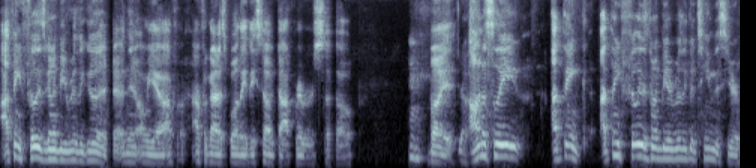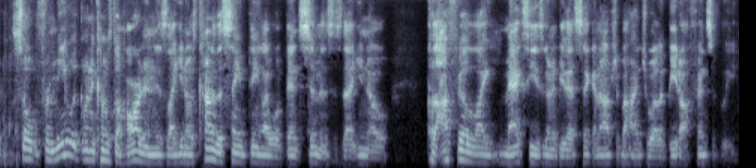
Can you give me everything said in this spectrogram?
I think Philly's going to be really good. And then, oh yeah, I forgot as well. They, they still have Doc Rivers, so. But Yes. honestly, I think I think Philly's going to be a really good team this year. So for me, when when it comes to Harden, is like you know it's kind of the same thing like with Ben Simmons is that you know because I feel like Maxey is going to be that second option behind Joel Embiid offensively.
